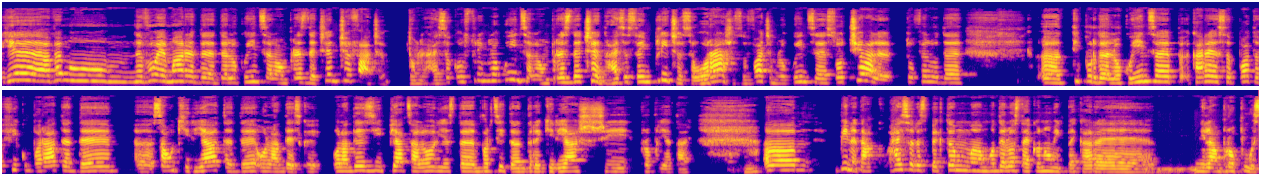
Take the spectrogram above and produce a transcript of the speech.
e, avem o nevoie mare de, de locuințe la un preț decent, ce facem? Domnule, hai să construim locuințe la un preț decent, hai să se implice, să orașul, să facem locuințe sociale, tot felul de uh, tipuri de locuințe care să poată fi cumpărate de uh, sau închiriate de olandezi. Că olandezii, piața lor este împărțită între chiriași și proprietari. Mhm. Uh, bine, dar hai să respectăm uh, modelul ăsta economic pe care ni l-am propus.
